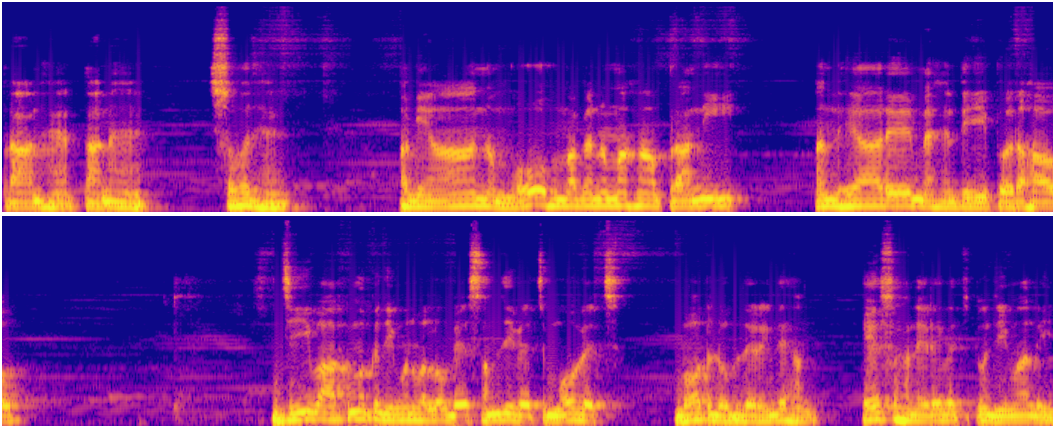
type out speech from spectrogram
ਪ੍ਰਾਨ ਹੈ ਤਨ ਹੈ, ਸੋਹਜ ਹੈ। ਅਗਿਆਨ ਮੋਹ ਮਗਨ ਮਹਾ ਪ੍ਰਾਨੀ ਅੰਧਿਆਰੇ ਮਹਿਦੀਪ ਰਹਾਓ। ਜੀਵ ਆਤਮਿਕ ਜੀਵਨ ਵੱਲੋਂ ਬੇਸਮਝੀ ਵਿੱਚ, ਮੋਹ ਵਿੱਚ ਬਹੁਤ ਡੁੱਬਦੇ ਰਹਿੰਦੇ ਹਨ। ਇਸ ਹਨੇਰੇ ਵਿੱਚ ਤੂੰ ਜੀਵਾਂ ਲਈ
